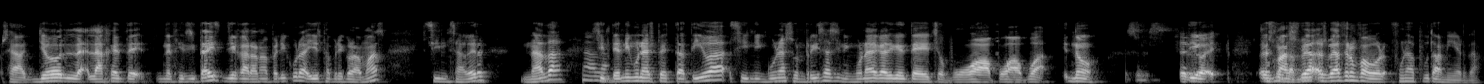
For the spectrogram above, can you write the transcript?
O sea, yo, la, gente, necesitáis llegar a una película y esta película más sin saber nada, sin tener ninguna expectativa, sin ninguna sonrisa, sin ninguna que te haya hecho, buah, buah, buah. No. es. Tío, eh, es más, os voy, a, hacer un favor. Fue una puta mierda.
